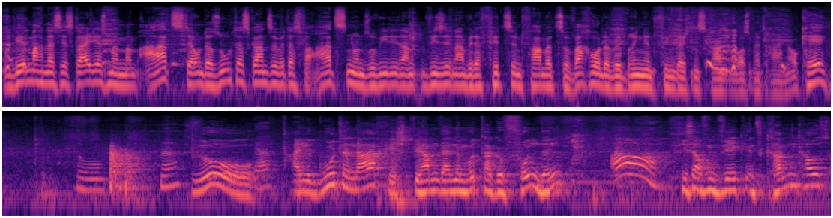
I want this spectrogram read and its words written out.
Und wir machen das jetzt gleich erstmal mit dem Arzt, der untersucht das Ganze, wird das verarzten und so wie, die dann, wie sie dann wieder fit sind, fahren wir zur Wache oder wir bringen den Finn gleich ins Krankenhaus mit rein, okay? So. Ne? So, Ja. eine gute Nachricht. Wir haben deine Mutter gefunden. Ah. Sie ist auf dem Weg ins Krankenhaus,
